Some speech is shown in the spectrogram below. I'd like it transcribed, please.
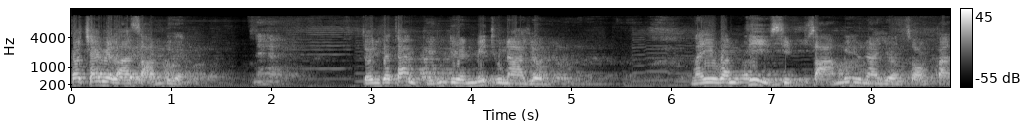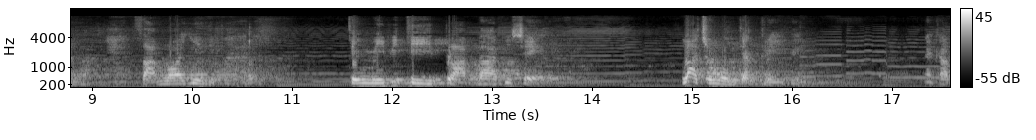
ก็ใช้เวลาสามเดือนนะฮะจนกระทั่งถึงเดือนมิถุนายน ในวันที่ 13 มิถุนายน 2325 จึงมีพิธีปราบดาพิเศษ ราชวงศ์จักรีขึ้นนะครับ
